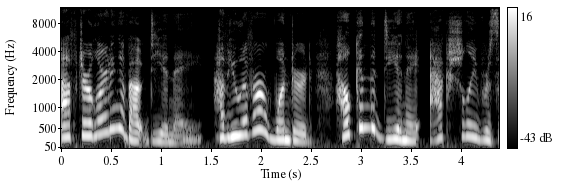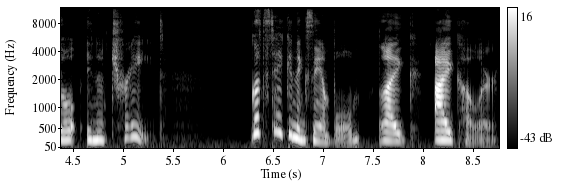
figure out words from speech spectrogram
After learning about DNA, have you ever wondered how can the DNA actually result in a trait? Let's take an example, like eye color.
